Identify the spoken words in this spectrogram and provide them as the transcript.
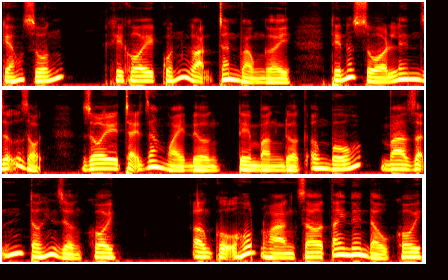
kéo xuống. Khi Khôi cuốn gọn chăn vào người, thì nó sùa lên dữ dội, rồi chạy ra ngoài đường tìm bằng được ông bố và dẫn tới giường Khôi. Ông cụ hốt hoảng sờ tay lên đầu Khôi,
